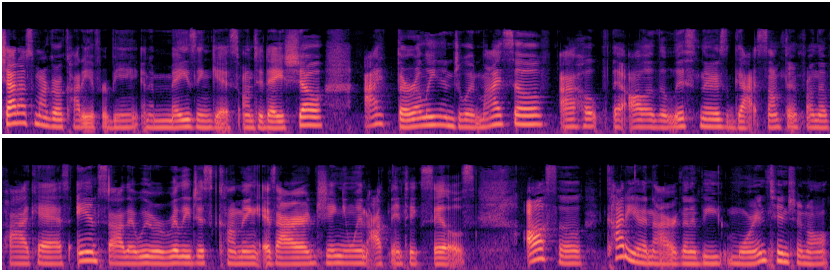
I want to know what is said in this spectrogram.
Shout out to my girl Katia for being an amazing guest on today's show. I thoroughly enjoyed myself. I hope that all of the listeners got something from the podcast and saw that we were really just coming as our genuine, authentic selves. Also, Katia and I are going to be more intentional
